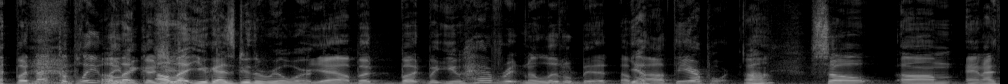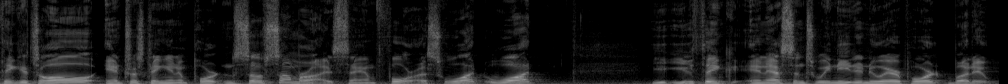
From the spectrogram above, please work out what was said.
but not completely. I'll, let, because I'll you, let you guys do the real work. Yeah, but but but you have written a little bit about Yeah. the airport. Uh-huh. So, um, and I think it's all interesting and important. So, summarize, Sam, for us. What what you, you think, in essence, we need a new airport, but it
